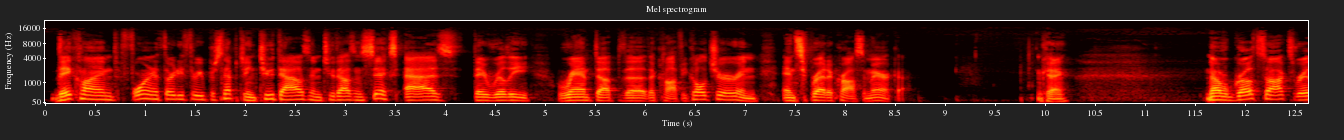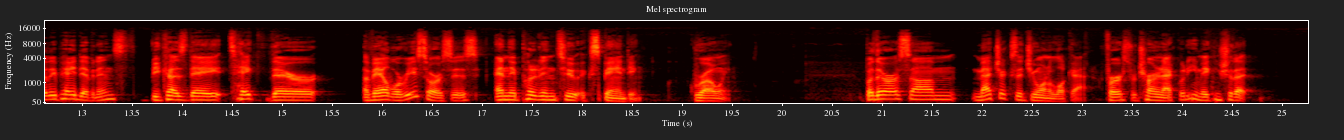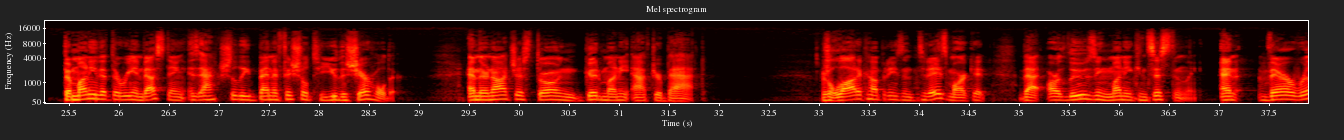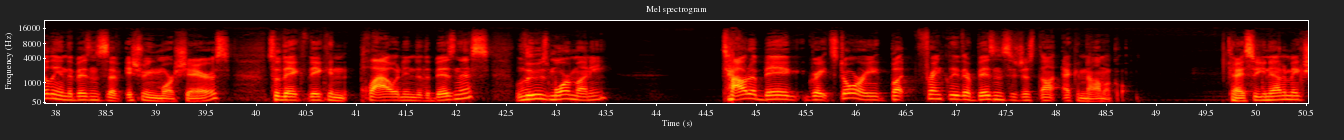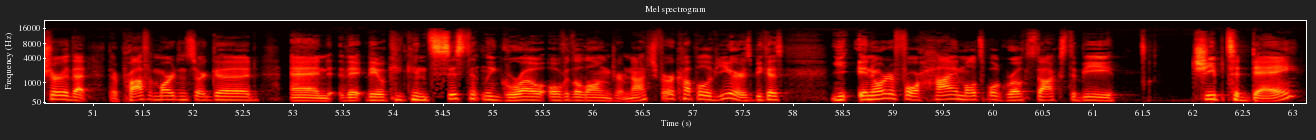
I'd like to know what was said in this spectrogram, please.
They climbed 433% between 2000 and 2006 as they really ramped up the, the coffee culture and, and spread across America. Okay. Now, growth stocks rarely pay dividends because they take their available resources and they put it into expanding, growing. But there are some metrics that you want to look at. First, return on equity, making sure that the money that they're reinvesting is actually beneficial to you, the shareholder. And they're not just throwing good money after bad. There's a lot of companies in today's market that are losing money consistently. And they're really in the business of issuing more shares so they, they can plow it into the business, lose more money, tout a big, great story, but frankly, their business is just not economical. Okay, so you got to make sure that their profit margins are good and they, they can consistently grow over the long term, not just for a couple of years, because in order for high multiple growth stocks to be cheap today,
